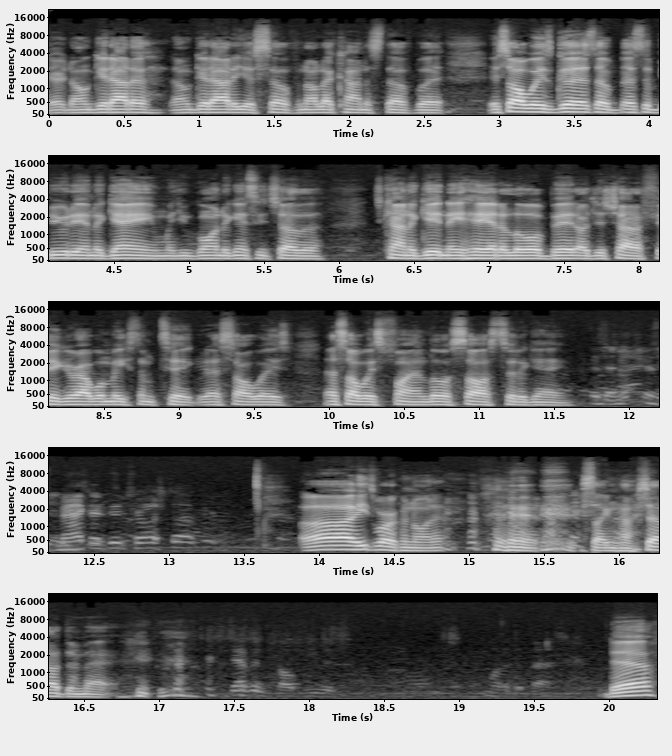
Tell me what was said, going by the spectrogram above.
or Don't get out of don't get out of yourself and all that kind of stuff. But it's always good. It's a, that's the beauty in the game when you're going against each other. Just kind of get in their head a little bit, or just try to figure out what makes them tick. That's always that's always fun. A little sauce to the game. Is, is Mac a good trash talker? Uh, he's working on it. it's like, nah, shout out to Matt. Devin felt he was one of the best. Dev,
